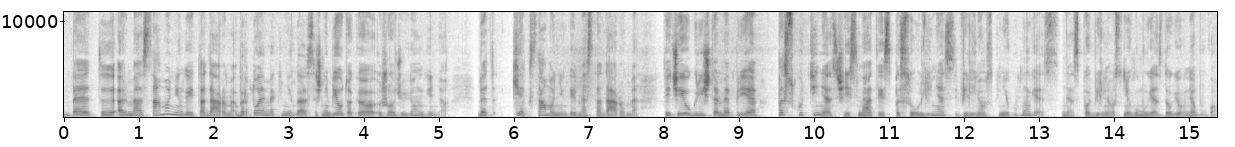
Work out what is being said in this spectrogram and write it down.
bet ar mes sąmoningai tą darome? Vartojame knygas, aš nebijau tokio žodžių junginio, bet kiek sąmoningai mes tą darome? Tai čia jau grįžtame prie paskutinės šiais metais pasaulinės Vilniaus knygų mūgės, nes po Vilniaus knygų mūgės daugiau nebuvo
